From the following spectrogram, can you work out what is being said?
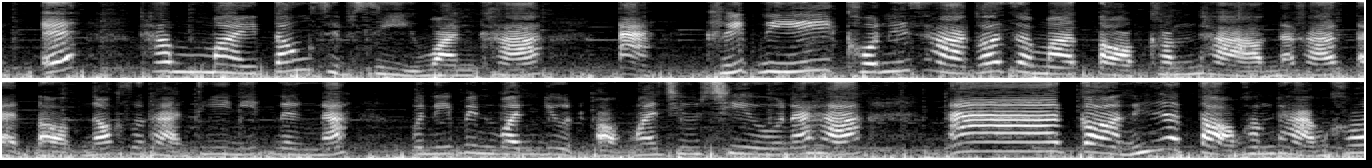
น เอ๊ะทำไมต้อง 14 วันคะอะ คลิปนี้คนนิชาก็จะมาตอบคำถามนะคะ แต่ตอบนอกสถานที่นิดนึงนะ วันนี้เป็นวันหยุดออกมาชิวๆนะคะอ่าก่อนที่จะตอบคำถามข้อ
